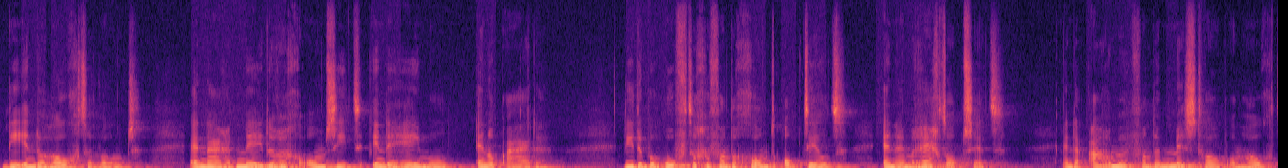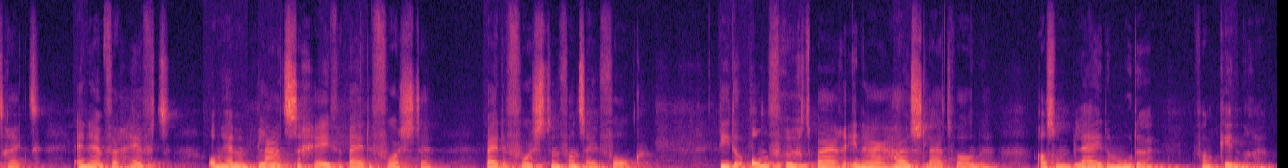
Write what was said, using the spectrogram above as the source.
die in de hoogte woont en naar het nederige omziet in de hemel en op aarde, die de behoeftige van de grond optilt en hem rechtop zet, en de armen van de mesthoop omhoog trekt en hem verheft om hem een plaats te geven bij de vorsten, bij de vorsten van zijn volk, die de onvruchtbare in haar huis laat wonen, als een blijde moeder van kinderen.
